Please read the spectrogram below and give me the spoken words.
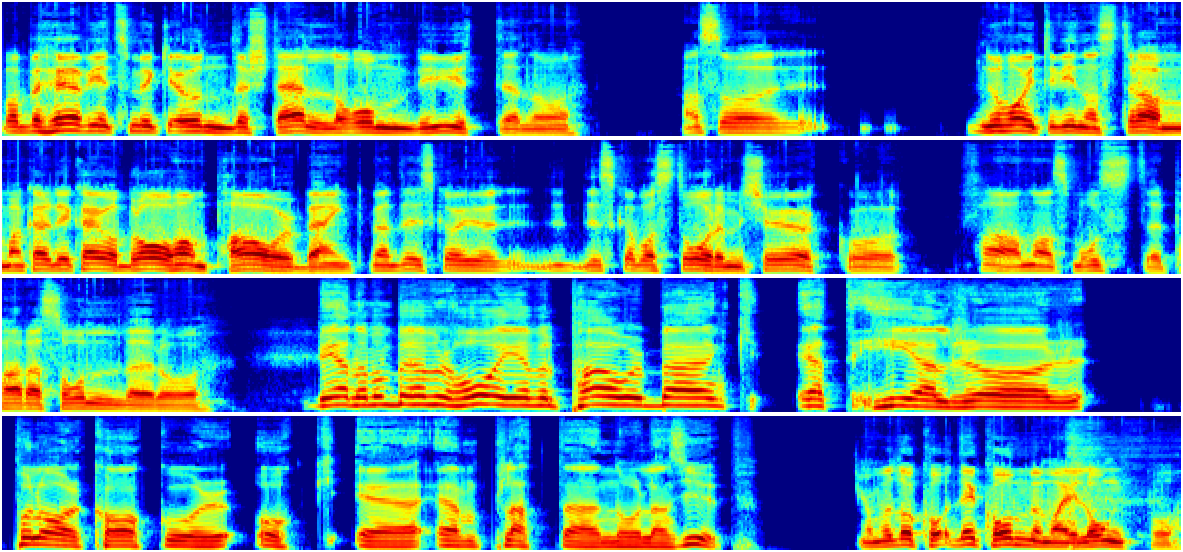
man behöver ju inte så mycket underställ och ombyten och alltså. Nu har ju inte vi någon ström. Man kan, det kan ju vara bra att ha en powerbank, men det ska ju det ska vara stormkök och fan hans moster, parasoller och Det enda man behöver ha är väl powerbank, ett helrör, polarkakor och eh, en platta Norrlandsdjup. Ja, men då, det kommer man ju långt på.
